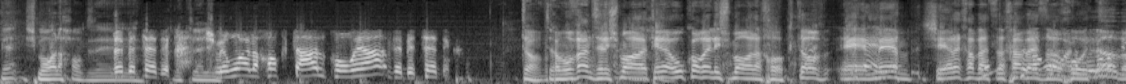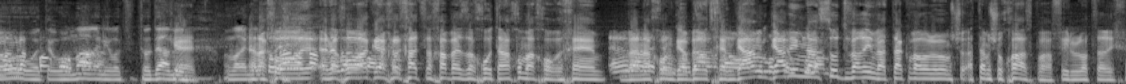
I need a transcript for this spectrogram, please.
כן, שמור על החוק, זה... ובצדק. זה. שמרו על החוק צה"ל, קורע, ובצדק. טוב, טוב. כמובן זה לשמור, על- תראה, הוא קורא לשמור על החוק. טוב, אה, כן, מ', שיהיה לך בהצלחה באזרחות. לא, ברור, הוא- אמר, אני רוצה... תודה. כן. אני אנחנו רק נאחל לך הצלחה באזרחות, אנחנו מאחוריכם, ואנחנו נגבה אתכם. גם אם. נעשו דברים ואתה כבר לא אתה משוחרר, אז כבר אפילו לא צריך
